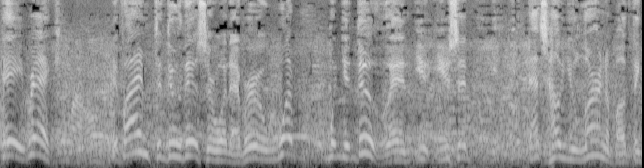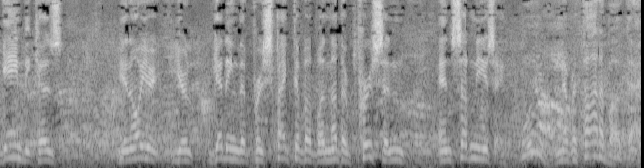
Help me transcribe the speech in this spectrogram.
Hey, Rick, if I'm to do this or whatever, what would you do? And you, you said that's how you learn about the game because you know you're you're getting the perspective of another person and suddenly you say "Ooh, never thought about that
